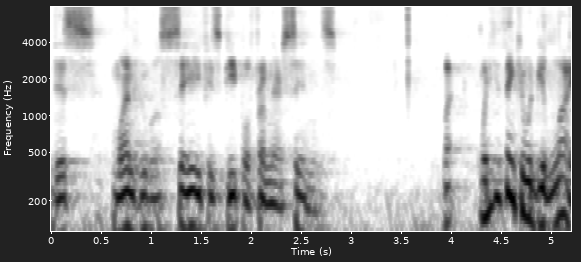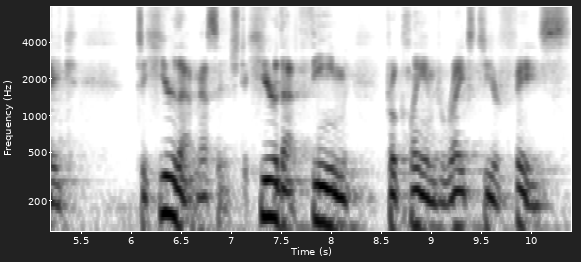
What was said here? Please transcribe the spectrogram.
this one who will save his people from their sins. What, what do you think it would be like to hear that message, to hear that theme proclaimed right to your face,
